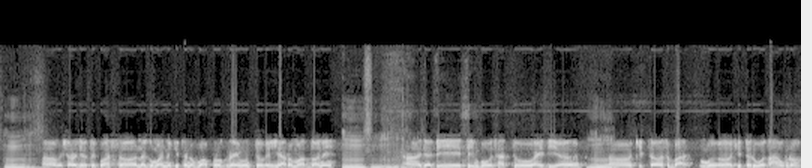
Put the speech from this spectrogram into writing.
Hmm. uh, Mesyuarat jawatankuasa Lagu mana kita nak buat program untuk Ihya Ramadan ni Hmm. hmm. uh, Jadi timbul satu idea Hmm. uh, Kita sebab uh, kita dua tahun dah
